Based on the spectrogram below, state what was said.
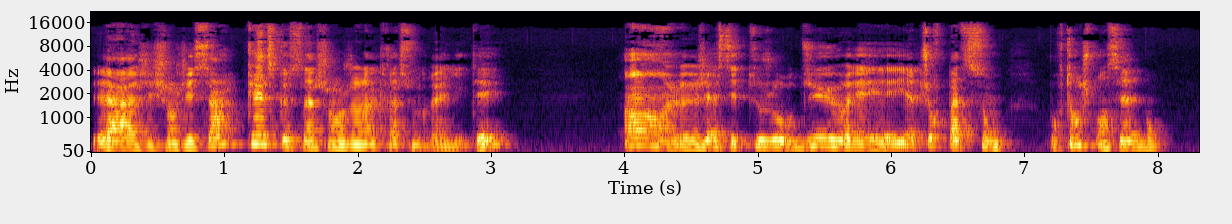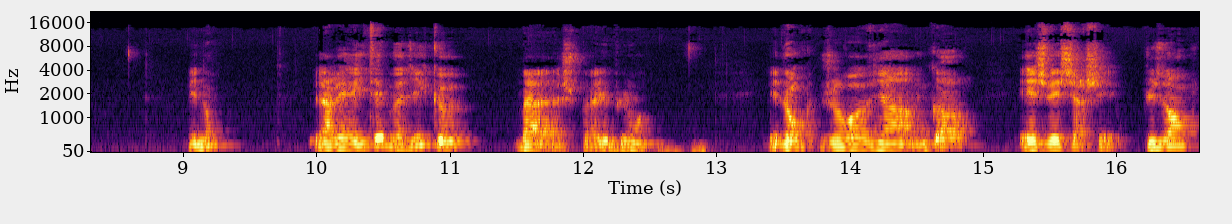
là j'ai changé ça, qu'est-ce que ça change dans la création de réalité? Ah, le geste est toujours dur et il n'y a toujours pas de son. Pourtant je pensais être bon. Mais non. La réalité me dit que bah je peux aller plus loin. Et donc je reviens à mon corps et je vais chercher plus ample,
